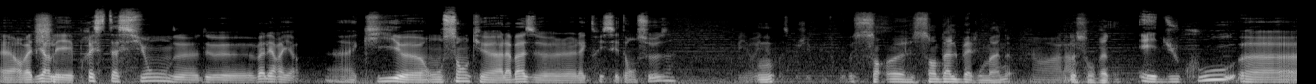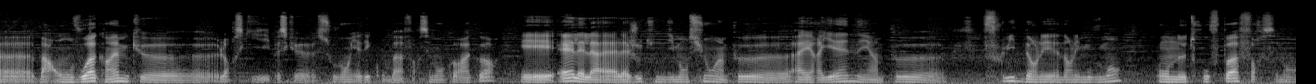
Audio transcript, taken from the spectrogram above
euh, on va dire les prestations de, de Valeria euh, qui euh, on sent qu'à la base euh, l'actrice est danseuse a priori, d'après ce que j'ai pu trouver. San- euh, Sandal Bergman, Voilà. de son vrai. Et du coup, euh, bah, on voit quand même que lorsqu'il, parce que souvent il y a des combats forcément corps à corps, et elle, elle, ajoute une dimension un peu euh, aérienne et un peu euh, fluide dans les dans les mouvements qu'on ne trouve pas forcément.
